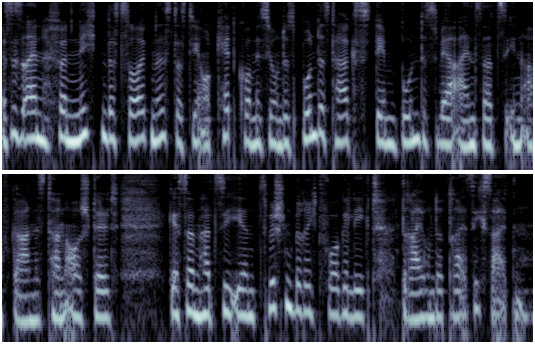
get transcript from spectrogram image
Es ist ein vernichtendes Zeugnis, das die Enquete-Kommission des Bundestags dem Bundeswehreinsatz in Afghanistan ausstellt. Gestern hat sie ihren Zwischenbericht vorgelegt, 330 Seiten.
